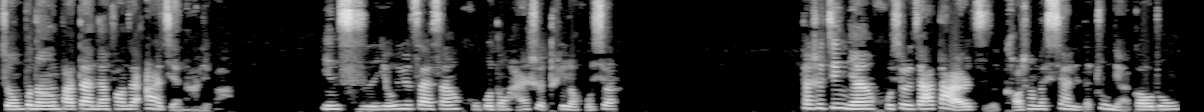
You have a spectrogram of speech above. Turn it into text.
总不能把蛋蛋放在二姐那里吧。因此犹豫再三，胡国栋还是推了胡杏儿。但是今年胡杏家大儿子考上了县里的重点高中，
